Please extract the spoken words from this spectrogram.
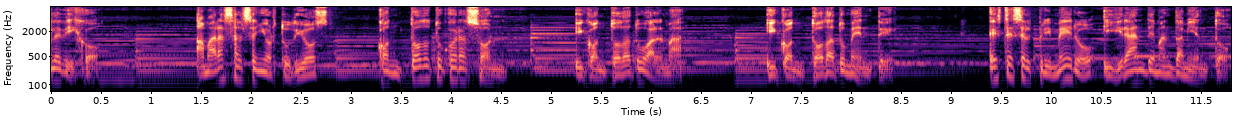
le dijo, Amarás al Señor tu Dios con todo tu corazón, y con toda tu alma, y con toda tu mente. Este es el primero y grande mandamiento.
